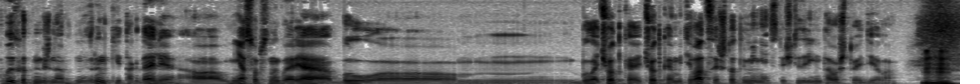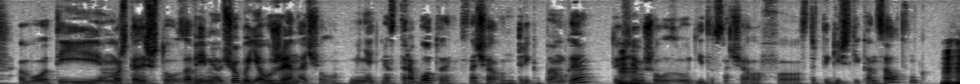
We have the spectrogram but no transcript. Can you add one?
выход на международные рынки и так далее. А у меня, собственно говоря, был, э, была четкая, четкая мотивация что-то менять с точки зрения того, что я делаю. Угу. Вот. И можно сказать, что за время учебы я уже начал менять место работы. Сначала внутри КПМГ, то есть угу. я ушел из аудита сначала в стратегический консалтинг, угу.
